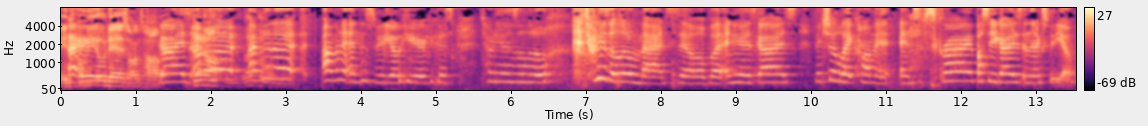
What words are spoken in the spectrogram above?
Antonio Dez on top. Guys, Get I'm gonna, of me. Let I'm gonna, I'm gonna end this video here because Tonio's a little, Tonio's a little mad still. But anyways, guys, make sure to like, comment, and subscribe. I'll see you guys in the next video.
